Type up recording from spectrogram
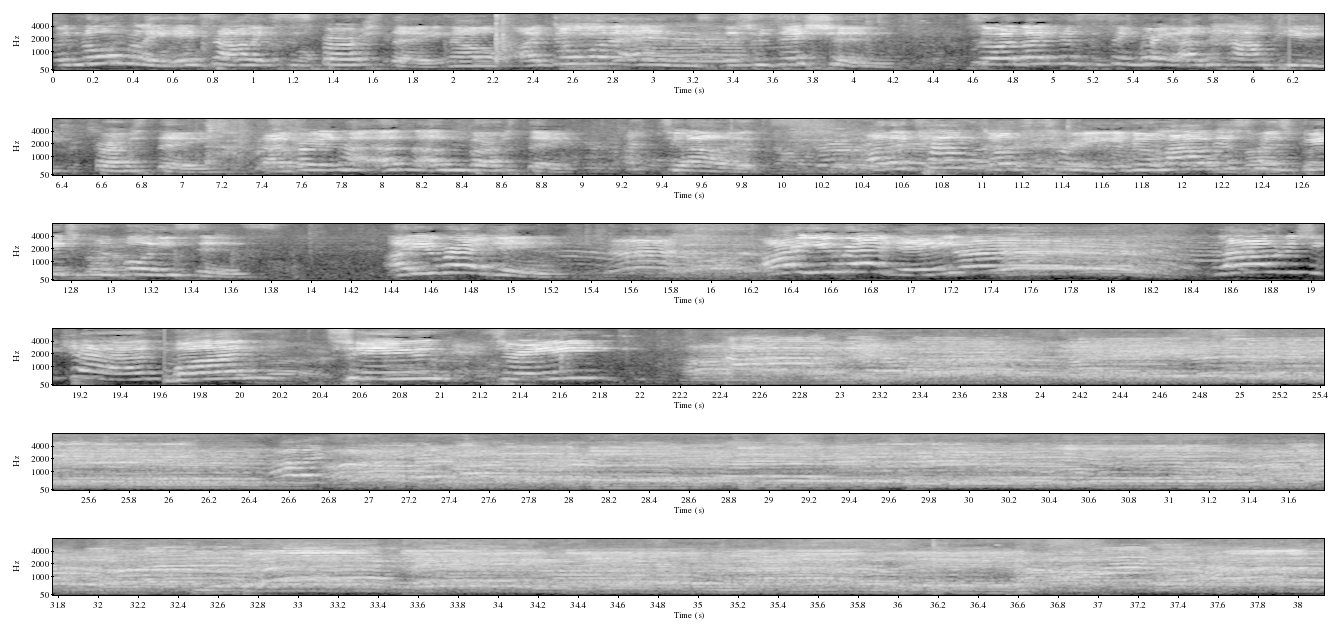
but normally it's Alex's birthday. Now, I don't want to end the tradition, so I'd like us to sing very unhappy birthday, uh, very un- unbirthday to Alex. On the count of three, in your loudest, most beautiful voices. Are you ready? Yes! Are you ready? Yes! Loud as you can. One, two, three. Alex.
